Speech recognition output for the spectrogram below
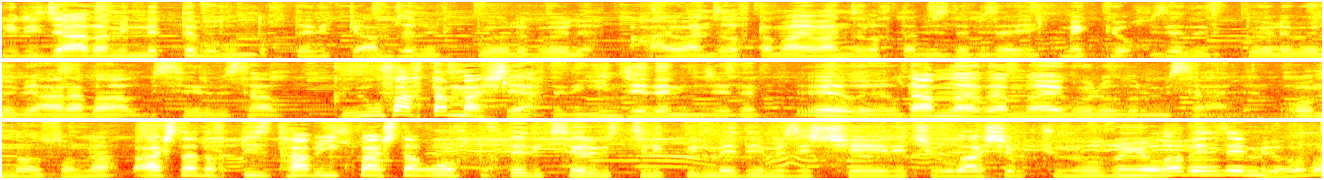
Bir ricada minnette bulunduk. Dedik ki amca dedik böyle böyle hayvancılıkta hayvancılıkta bizde bize ekmek yok. Bize dedik böyle böyle bir araba al, bir servis al. Ufaktan başlayak dedik inceden inceden. Yıl yıl damla damlaya göl olur misali. Ondan sonra başladık biz tabii ilk başta korktuk dedik servisçilik bilmediğimiz iş şehir içi ulaşım. Çünkü uzun yola benzemiyor ama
